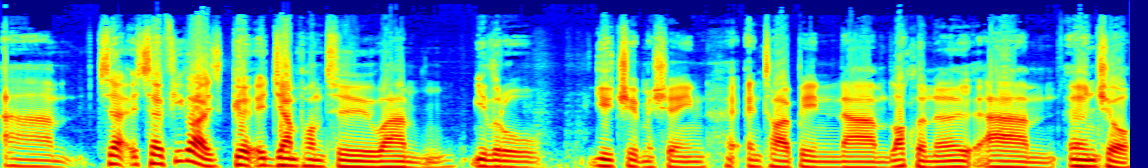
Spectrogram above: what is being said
Um, so so if you guys go, jump onto um, your little YouTube machine and type in um, Lachlan um, Earnshaw,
